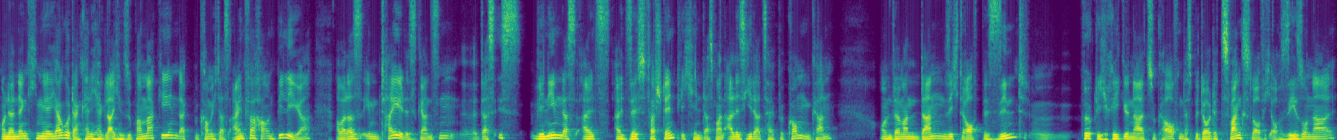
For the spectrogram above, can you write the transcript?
und dann denke ich mir, ja gut, dann kann ich ja gleich in den Supermarkt gehen, da bekomme ich das einfacher und billiger. Aber das ist eben Teil des Ganzen. Äh, das ist, wir nehmen das als, als selbstverständlich hin, dass man alles jederzeit bekommen kann. Und wenn man dann sich darauf besinnt, äh, wirklich regional zu kaufen, das bedeutet zwangsläufig auch saisonal,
